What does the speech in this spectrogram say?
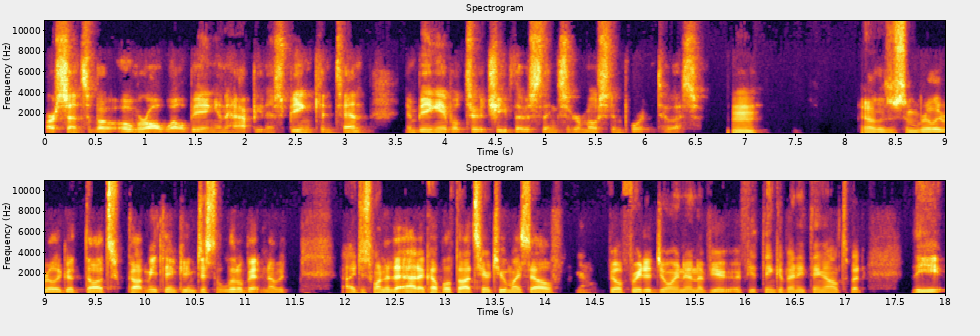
our sense of overall well being and happiness, being content and being able to achieve those things that are most important to us. Mm. Yeah, those are some really, really good thoughts. Got me thinking just a little bit. And I would I just wanted to add a couple of thoughts here too myself. Yeah. Feel free to join in if you if you think of anything else. But the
